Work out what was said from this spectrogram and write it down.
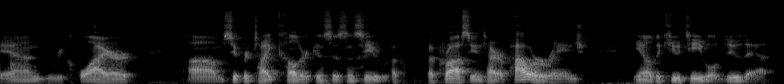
and require um, super tight color consistency ac- across the entire power range, you know the QT will do that.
